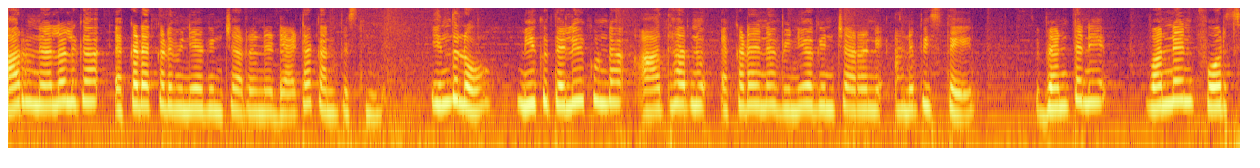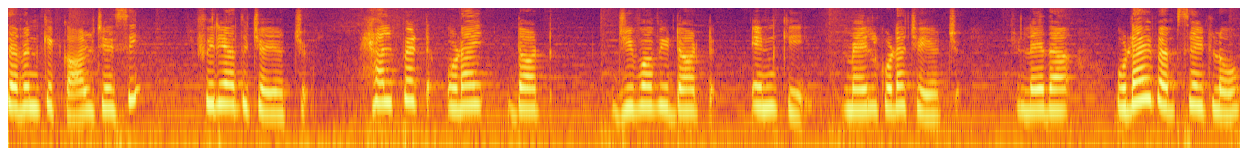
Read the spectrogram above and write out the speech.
ఆరు నెలలుగా ఎక్కడెక్కడ వినియోగించారనే డేటా కనిపిస్తుంది. ఇందులో మీకు తెలియకుండా ఆధార్ను ఎక్కడైనా వినియోగించారని అనిపిస్తే వెంటనే వన్ నైన్ ఫోర్ సెవెన్కి కాల్ చేసి ఫిర్యాదు చేయొచ్చు. Help at UIDAI dot G O V dot ఇన్కి మెయిల్ కూడా చేయొచ్చు. లేదా ఉడాయ్ వెబ్సైట్లో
